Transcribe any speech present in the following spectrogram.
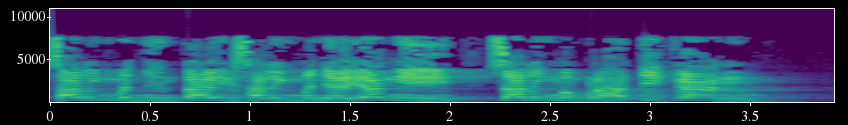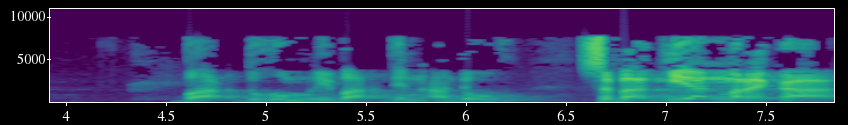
saling mencintai, saling menyayangi, saling memperhatikan. Ba'duhum li ba'din adu. Sebagian mereka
